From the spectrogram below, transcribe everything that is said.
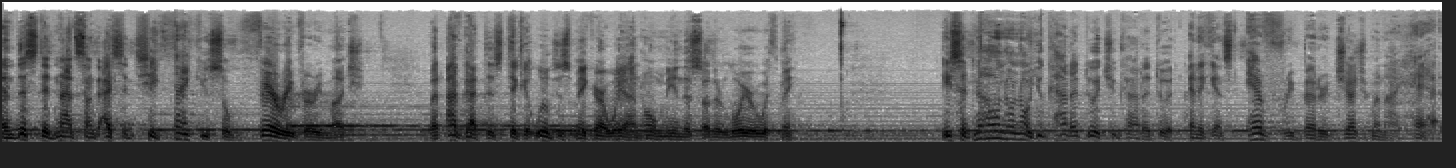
And this did not sound, I said, Chief, thank you so very, very much. But I've got this ticket. We'll just make our way on home, me and this other lawyer with me. He said, No, no, no, you got to do it. You got to do it. And against every better judgment I had,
